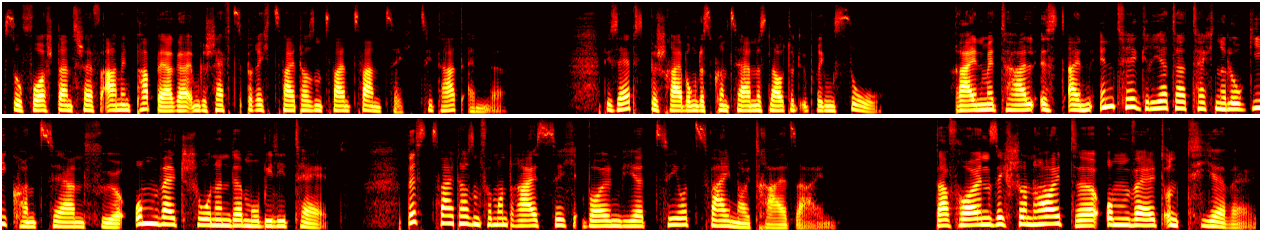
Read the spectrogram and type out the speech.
So Vorstandschef Armin Pappberger im Geschäftsbericht 2022. Zitat Ende. Die Selbstbeschreibung des Konzernes lautet übrigens so: Rheinmetall ist ein integrierter Technologiekonzern für umweltschonende Mobilität. Bis 2035 wollen wir CO2-neutral sein. Da freuen sich schon heute Umwelt und Tierwelt.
